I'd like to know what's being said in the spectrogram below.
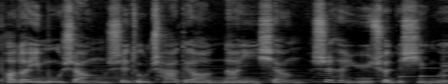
跑到荧幕上试图擦掉那影像是很愚蠢的行为。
